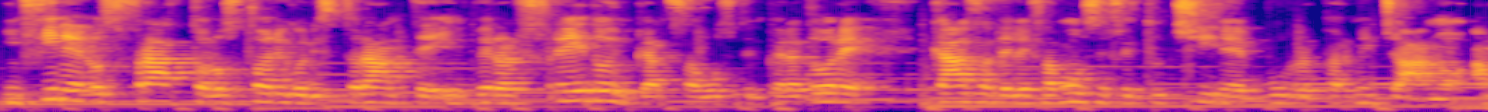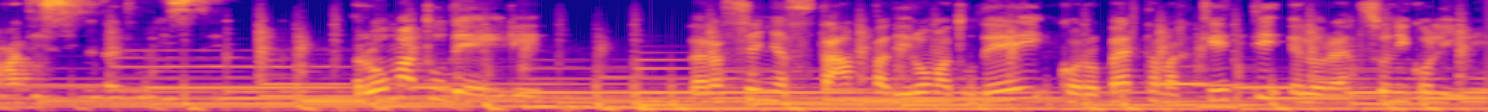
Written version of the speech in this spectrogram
Infine lo sfratto allo storico ristorante Il Vero Alfredo in piazza Augusto Imperatore, casa delle famose fettuccine burro e parmigiano, amatissime dai turisti. Roma Today, la rassegna stampa di Roma Today con Roberta Marchetti e Lorenzo Nicolini.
